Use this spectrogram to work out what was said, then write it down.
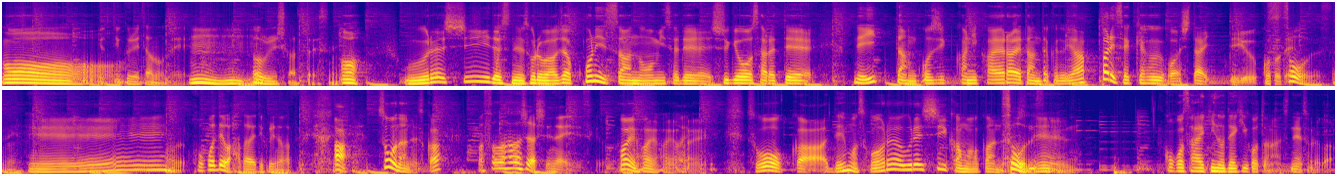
のを言ってくれたので、うんうん、嬉しかったですね。あ嬉しいですね。それはじゃあ小西さんのお店で修行されてで一旦ご実家に帰られたんだけどやっぱり接客業はしたいっていうことで。そうですね。へえここでは働いてくれなかったですあそうなんですか？まあ、その話はしてないですけど、はいはいはいはい、はい、そうか。でもそれは嬉しいかもわかんないですね。そうですねここ最近の出来事なんですねそれが。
